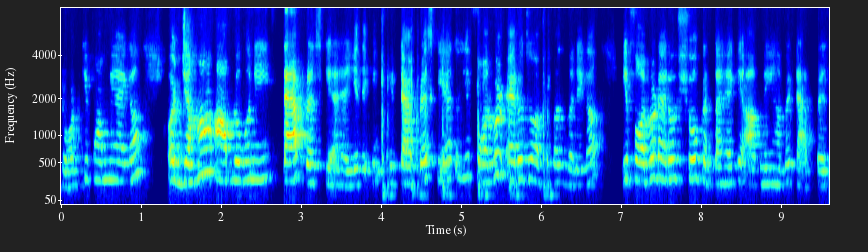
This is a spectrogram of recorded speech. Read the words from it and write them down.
डॉट के फॉर्म में आएगा। और जहाँ आप लोगों ने टैप प्रेस किया है, ये देखें, ये टैप प्रेस किया है तो ये फॉरवर्ड एरो जो आपके पास बनेगा, ये फॉरवर्ड एरो शो करता है कि आपने यहाँ पे टैप प्रेस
